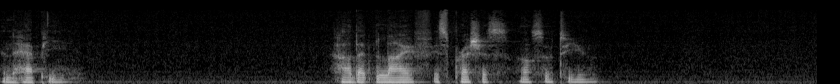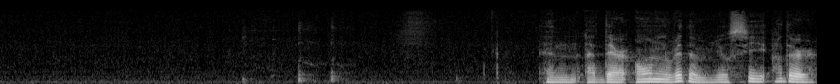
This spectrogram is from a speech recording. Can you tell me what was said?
and happy. How that life is precious also to you. And at their own rhythm, you'll see other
